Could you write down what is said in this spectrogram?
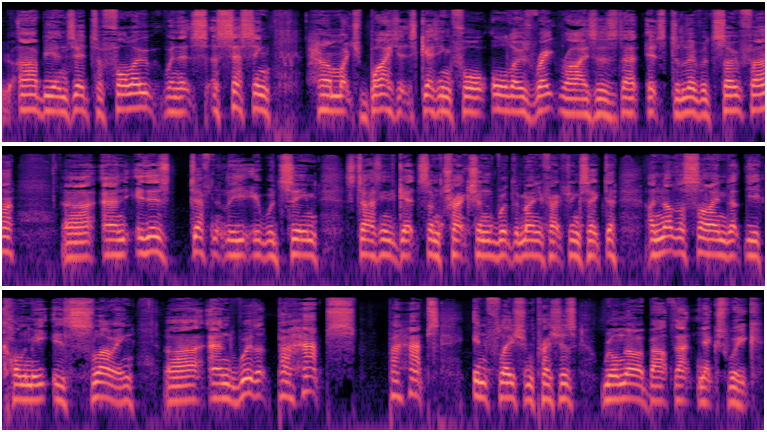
RBNZ to follow when it's assessing how much bite it's getting for all those rate rises that it's delivered so far. Uh, and it is definitely, it would seem, starting to get some traction with the manufacturing sector. Another sign that the economy is slowing, uh, and with it, perhaps, perhaps inflation pressures. We'll know about that next week.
